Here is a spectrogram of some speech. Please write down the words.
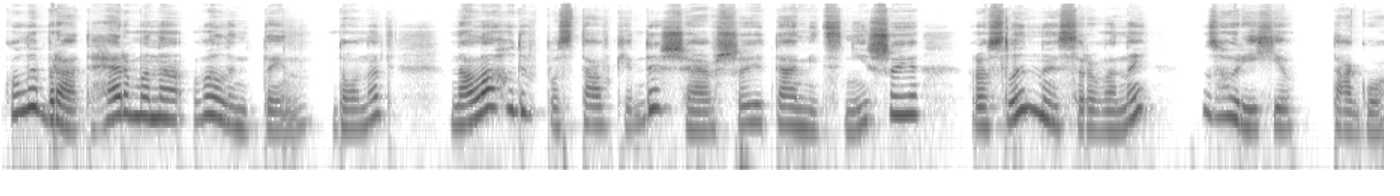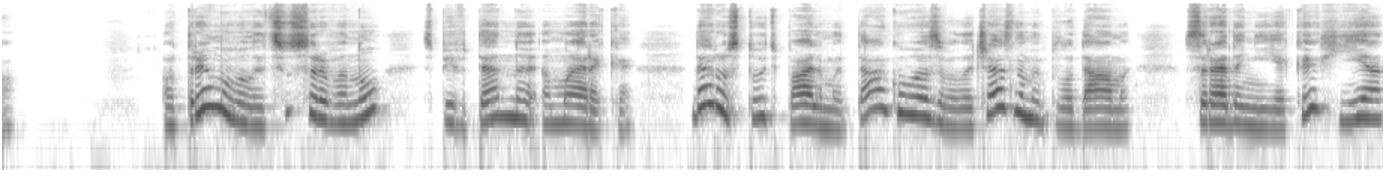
коли брат Германа Валентин Донат налагодив поставки дешевшої та міцнішої рослинної сировини з горіхів Тагуа. Отримували цю сировину з Південної Америки, де ростуть пальми Тагуа з величезними плодами, всередині яких є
